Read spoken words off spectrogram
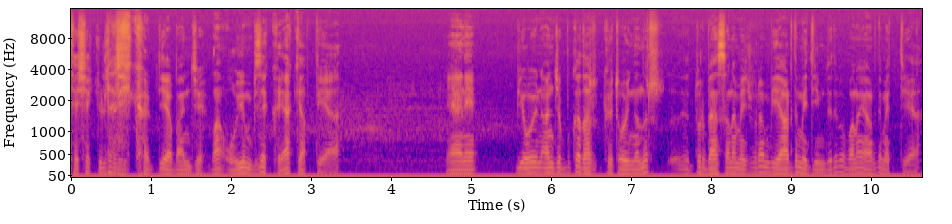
Teşekkürler kalpli yabancı. Lan oyun bize kıyak yaptı ya. Yani bir oyun anca bu kadar kötü oynanır. Ee, Dur ben sana mecburen bir yardım edeyim dedi ve bana yardım etti ya.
